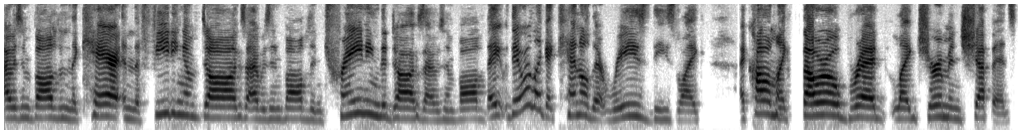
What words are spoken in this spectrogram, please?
I was involved in the care and the feeding of dogs. I was involved in training the dogs. I was involved. They they were like a kennel that raised these like I call them like thoroughbred like German shepherds.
